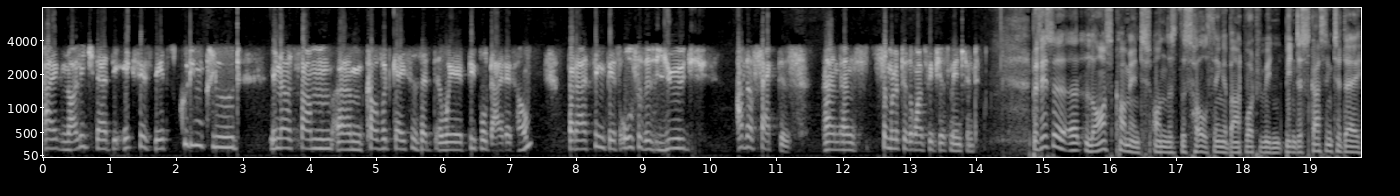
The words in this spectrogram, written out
I acknowledge that the excess deaths could include, you know, some um, COVID cases that where people died at home, but I think there's also this huge other factors, and and similar to the ones we've just mentioned. Professor, uh, last comment on this, this whole thing about what we've been, been discussing today.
